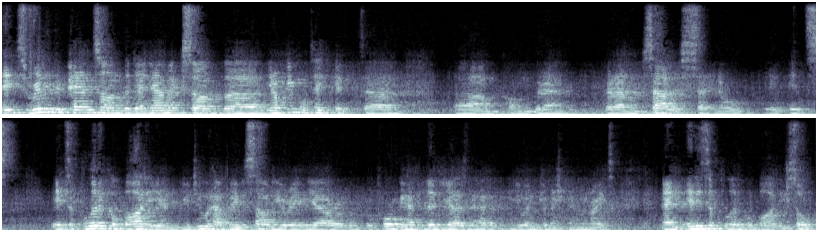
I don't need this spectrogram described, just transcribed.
it really depends on the dynamics of, uh, you know, people take it uh, um, from Gran Gran Salis, uh, you know, it, it's, it's a political body, and you do have maybe Saudi Arabia, or before we had Libya as the head of the UN Commission on Human Rights, and it is a political body. So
